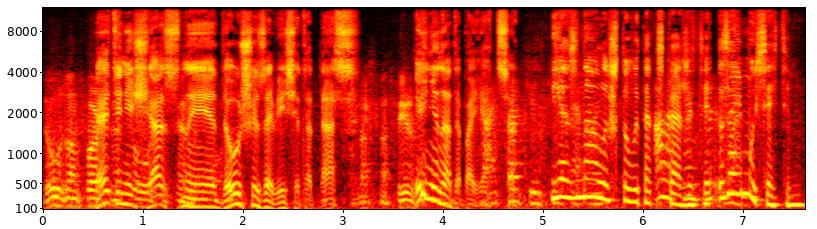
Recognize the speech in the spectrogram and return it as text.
Эти несчастные души зависят от нас. И не надо бояться. Я знала, что вы так скажете. Займусь этим.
